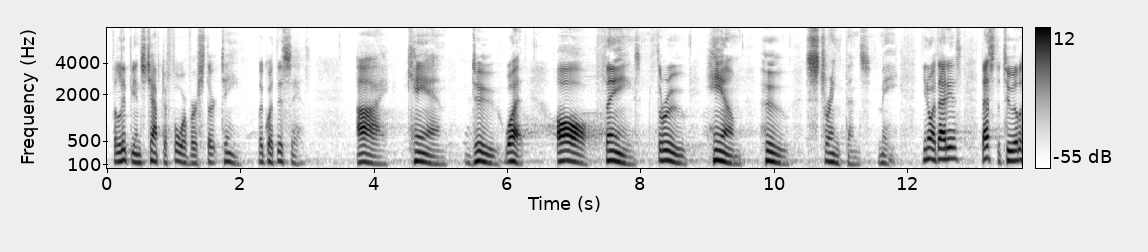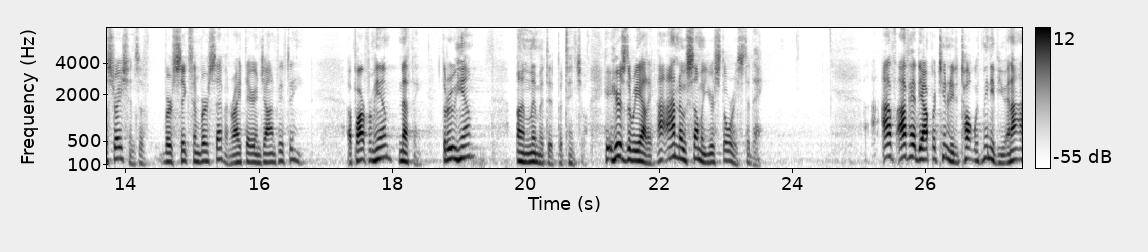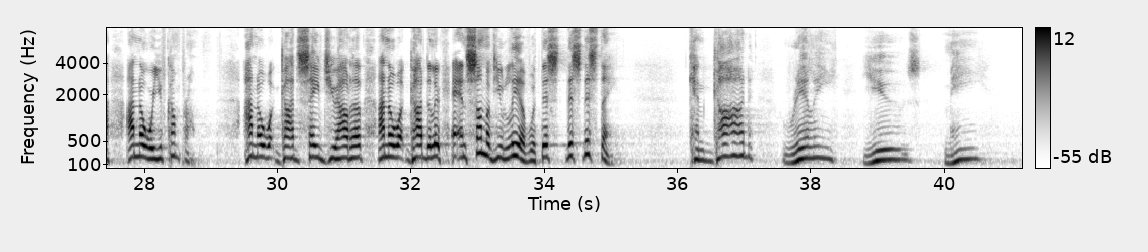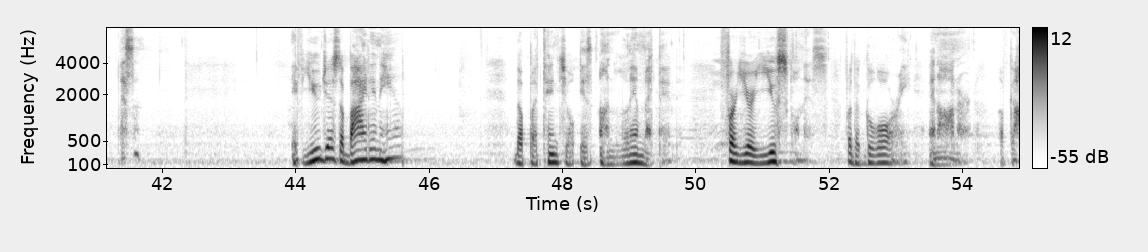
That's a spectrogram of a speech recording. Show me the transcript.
Philippians chapter 4, verse 13. Look what this says I can do what? All things through him who strengthens me. You know what that is? That's the two illustrations of verse 6 and verse 7 right there in John 15. Apart from him, nothing. Through him, unlimited potential. Here's the reality I know some of your stories today. I've, I've had the opportunity to talk with many of you, and I, I know where you've come from. I know what God saved you out of. I know what God delivered. And some of you live with this, this, this thing. Can God really use me? Listen. If you just abide in Him, the potential is unlimited for your usefulness, for the glory and honor of God.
